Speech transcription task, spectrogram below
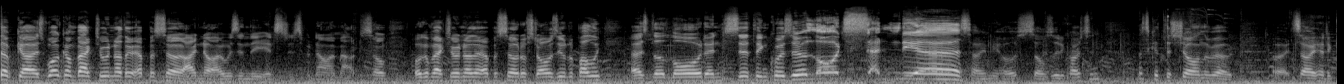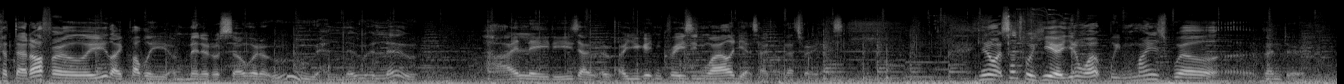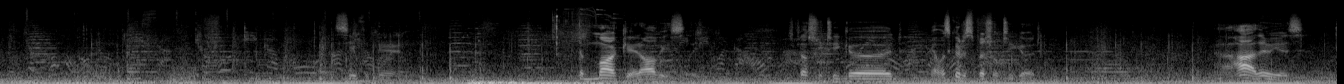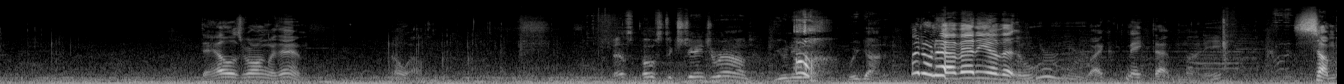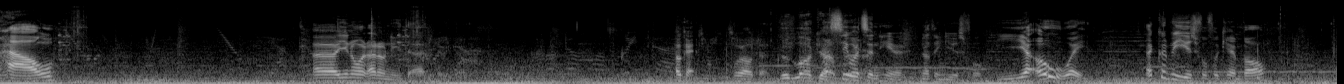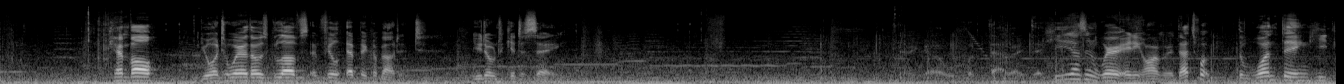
What's up guys, welcome back to another episode. I know I was in the instance, but now I'm out. So, welcome back to another episode of Star Wars The Old Republic as the Lord and Sith Inquisitor, Lord Cendius! I'm your host, Selzity Carson. Let's get this show on the road. Alright, sorry I had to cut that off early, like probably a minute or so. But, ooh, hello, hello. Hi ladies, are, are you getting crazy and wild? Yes, I know, that's very nice. You know what, since we're here, you know what, we might as well, uh, vendor. Let's see if we can. The market, obviously. Specialty good. Yeah, let's go to specialty good. Aha, there he is. The hell is wrong with him? Oh well. Best post exchange around. You need Oh. it. We got it. I don't have any of it. Ooh, I could make that money. Somehow. Uh, you know what? I don't need that. We. Okay, we're all done. Good luck out Let's see there. what's in here. Nothing useful. Yeah. Oh wait, that could be useful for Khem Val. Kemval, you want to wear those gloves and feel epic about it. You don't get a saying. There you go. We'll put that right there. He doesn't wear any armor. That's what the one thing he.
